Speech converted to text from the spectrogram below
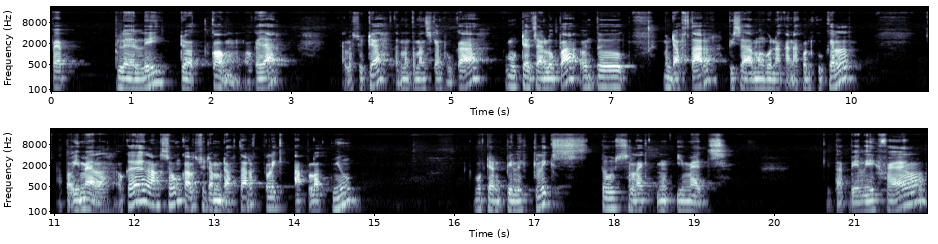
pebblely.com oke ya? Kalau sudah teman-teman sekian buka. Kemudian jangan lupa untuk mendaftar bisa menggunakan akun Google atau email oke? Langsung kalau sudah mendaftar klik upload new. Kemudian pilih klik to select an image. Kita pilih file.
